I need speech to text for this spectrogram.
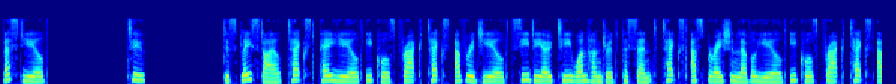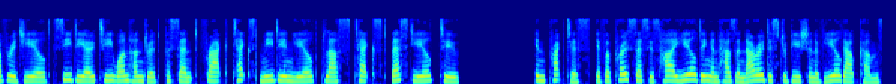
best yield 2 display style text PEI yield equals frac text average yield CDOT 100 percent text aspiration level yield equals frac text average yield CDOT 100 percent frac text median yield plus text best yield 2 in practice, if a process is high yielding and has a narrow distribution of yield outcomes,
